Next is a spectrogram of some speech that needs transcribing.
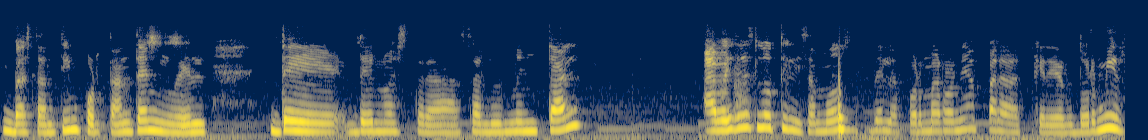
bastante importante a nivel de, nuestra salud mental. A veces lo utilizamos de la forma errónea para querer dormir.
